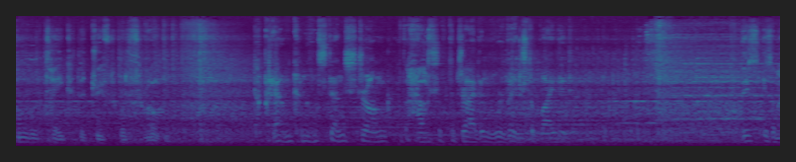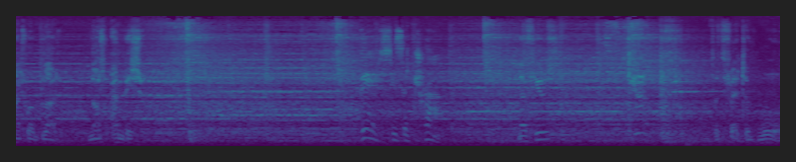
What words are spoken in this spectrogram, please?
Who will take the driftwood throne? The crown cannot stand strong. The house of the dragon remains divided. This is a matter of blood, not ambition. This is a trap. Nephews? The threat of war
